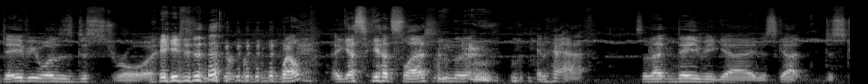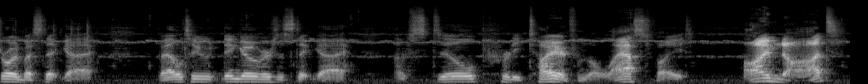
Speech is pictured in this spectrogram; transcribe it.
Davy was destroyed. well, I guess he got slashed in the in half. So that Davy guy just got destroyed by Stick Guy. Battle two, Dingo versus Stick Guy. I'm still pretty tired from the last fight. I'm not.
